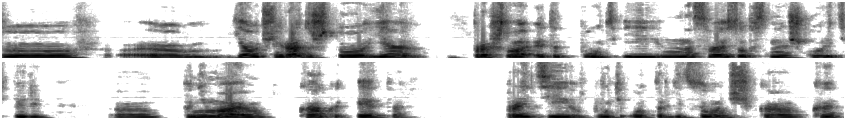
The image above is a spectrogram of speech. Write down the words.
э, э, я очень рада, что я прошла этот путь и на своей собственной шкуре теперь э, понимаю, как это пройти путь от традиционщика к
